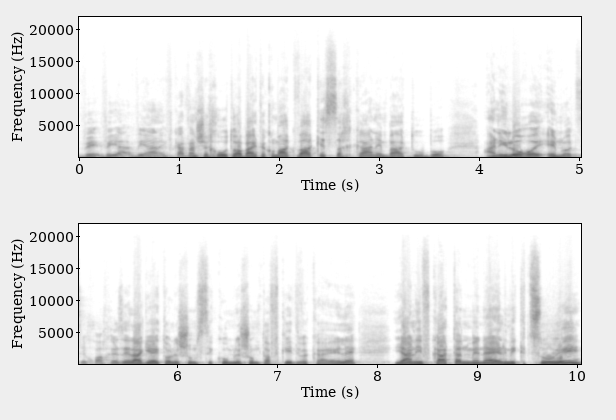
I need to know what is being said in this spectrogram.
ויניב קטן שחררו אותו הביתה, כלומר, כבר כשחקן הם בעטו בו, אני לא רואה, הם לא הצליחו אחרי זה להגיע איתו לשום סיכום, לשום תפקיד וכאלה. יניב קטן, מנהל מקצועי,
